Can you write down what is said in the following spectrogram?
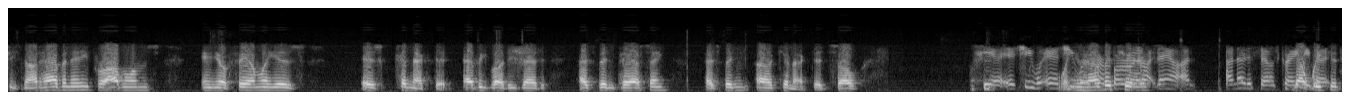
she's not having any problems, and your family is is connected. Everybody that has been passing has been uh, connected. So Yeah, and she and When she you was have a chance- right now. I, I know this sounds crazy, that we but could.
